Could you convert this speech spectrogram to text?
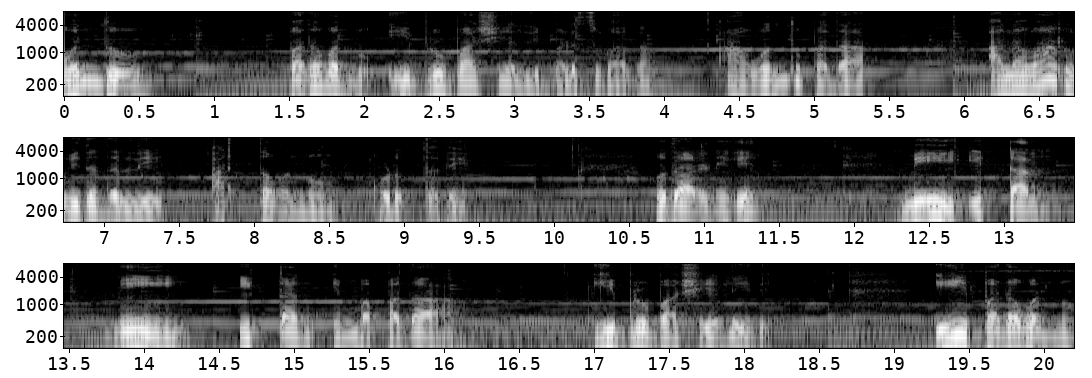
ಒಂದು ಪದವನ್ನು ಇಬ್ರು ಭಾಷೆಯಲ್ಲಿ ಬಳಸುವಾಗ ಆ ಒಂದು ಪದ ಹಲವಾರು ವಿಧದಲ್ಲಿ ಅರ್ಥವನ್ನು ಕೊಡುತ್ತದೆ. ಉದಾಹರಣೆಗೆ, ಮೀ ಇಟ್ಟನ್ ಮೀ ಇಟ್ಟನ್ ಎಂಬ ಪದ ಇಬ್ರು ಭಾಷೆಯಲ್ಲಿ ಇದೆ. ಈ ಪದವನ್ನು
